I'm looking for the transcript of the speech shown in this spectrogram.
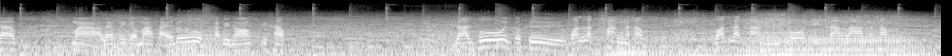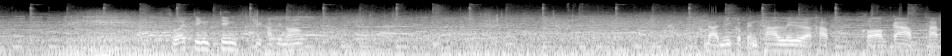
ครับมาแล้วเพื่อนก็มาถ่ายรูปครับพี่น้องนี่ครับ ด้านพูนก็คือวัดละคังนะครับ วัดละคังโพสิตารามนะครับ สวยจริงๆนี่ครับพี่น้องด้านนี้ก็เป็นท่าเรือครับ ขอกราบทัก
